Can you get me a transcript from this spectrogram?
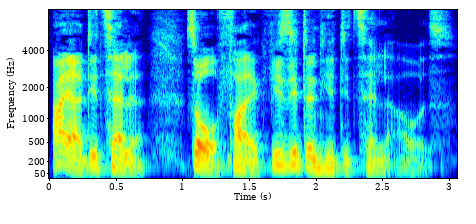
Ah ja, die Zelle. So, Falk, wie sieht denn hier die Zelle aus?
